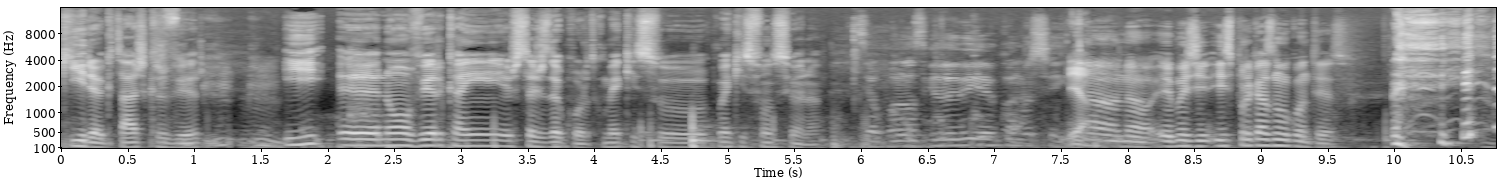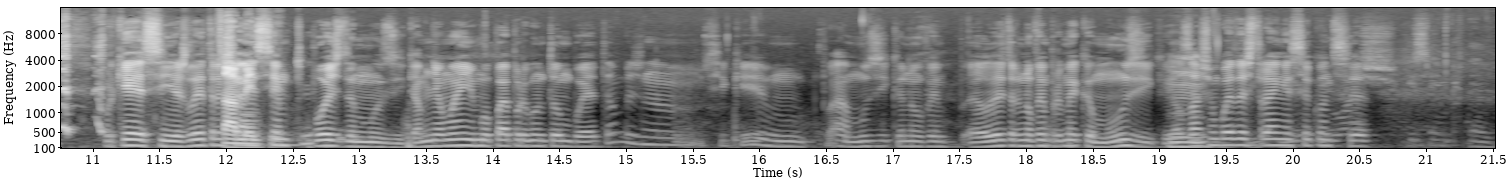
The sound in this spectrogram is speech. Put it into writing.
Kira que está a escrever e eh, não haver quem esteja de acordo, como é que isso, como é que isso funciona? Isso é para o nosso cada dia. Como assim? Yeah. Não, não, imagina, isso por acaso não acontece. Porque é assim, as letras Tá a saem mentir. sempre depois da música. A minha mãe e o meu pai perguntam-me, bué, então, mas não sei o quê, pá, a música não vem, a letra não vem primeiro que a música. Eles Hum. acham bué da estranha isso acontecer. Eu acho que isso é importante.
